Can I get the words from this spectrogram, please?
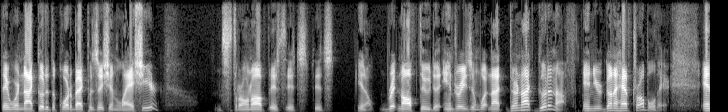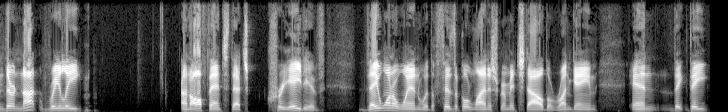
They were not good at the quarterback position last year. It's thrown off. It's it's it's you know written off due to injuries and whatnot. They're not good enough, and you're going to have trouble there. And they're not really an offense that's creative. They want to win with the physical line of scrimmage style, the run game, and they they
